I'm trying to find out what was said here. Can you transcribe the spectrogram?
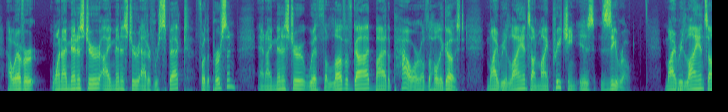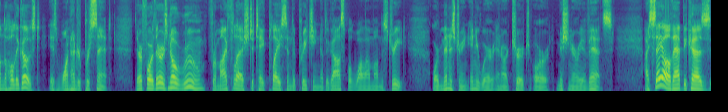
However, when I minister, I minister out of respect for the person, and I minister with the love of God by the power of the Holy Ghost. My reliance on my preaching is zero. My reliance on the Holy Ghost is 100%. Therefore, there is no room for my flesh to take place in the preaching of the gospel while I'm on the street or ministering anywhere in our church or missionary events. I say all that because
